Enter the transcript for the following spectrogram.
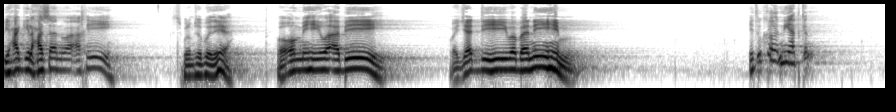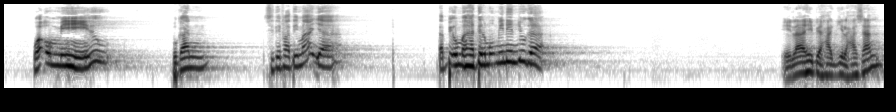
bihaqil hasan wa akhi. Sebelum sebut ya. Wa ummihi wa abi wa jaddihi wa banihim. Itu kan niatkan wa ummihi itu Bukan Siti Fatimah aja. Tapi ummahatil mukminin juga. Ilahi bihaqil hasan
